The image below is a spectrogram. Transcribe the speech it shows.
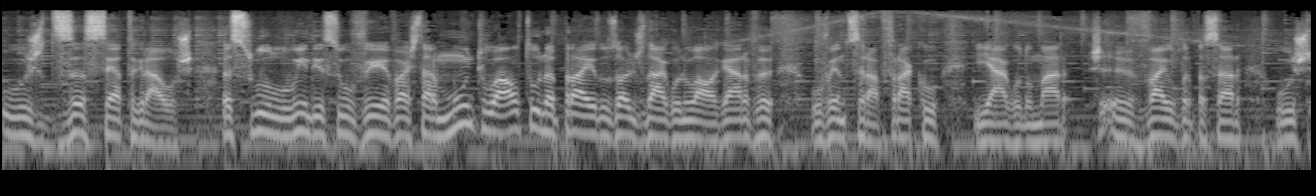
os 17 17 graus. A sul, o índice UV vai estar muito alto. Na Praia dos Olhos d'Água, no Algarve, o vento será fraco e a água do mar eh, vai ultrapassar os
